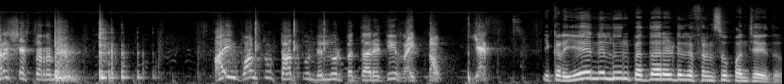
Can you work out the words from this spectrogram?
అరెస్ట్ చేస్తారా మీరు? I want to talk to Nellore Peddareddy right now yes ఇక్కడ ఏ నెల్లూరు పెద్దారెడ్డి రిఫరెన్స్ పనిచేయదు.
